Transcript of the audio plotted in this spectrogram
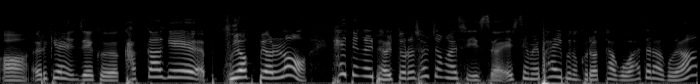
어 이렇게 이제 그 각각의 구역별로 헤딩을 별도로 설정할 수 있어요. HTML5는 그렇다고 하더라고요.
